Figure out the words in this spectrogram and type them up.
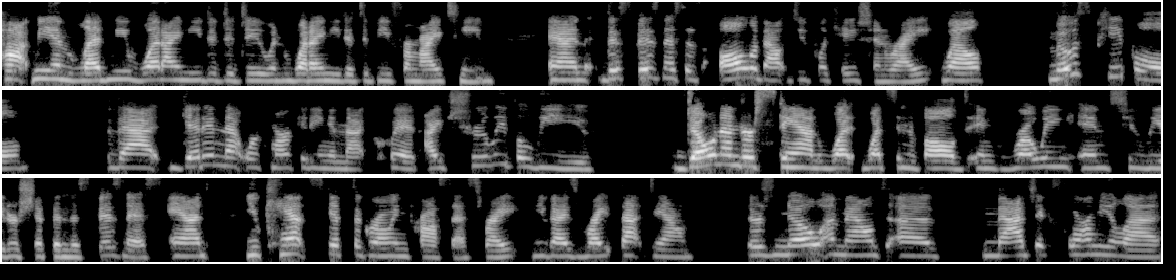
taught me and led me what I needed to do and what I needed to be for my team. And this business is all about duplication, right? Well, most people that get in network marketing and that quit, I truly believe don't understand what what's involved in growing into leadership in this business and You can't skip the growing process, right? You guys write that down. There's no amount of magic formula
